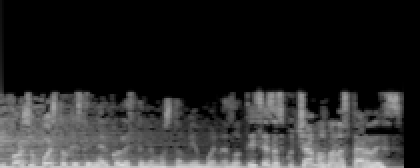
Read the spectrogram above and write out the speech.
Y por supuesto que este miércoles tenemos también buenas noticias. Escuchamos, buenas tardes.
